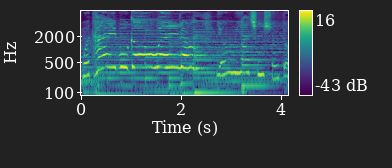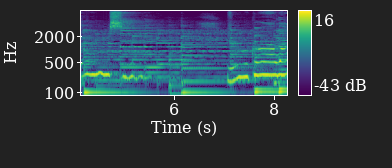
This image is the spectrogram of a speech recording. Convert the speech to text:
我太不够温柔、优雅、成熟、懂事。如果我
